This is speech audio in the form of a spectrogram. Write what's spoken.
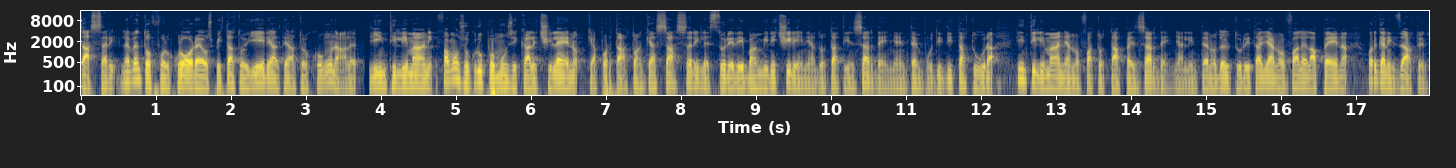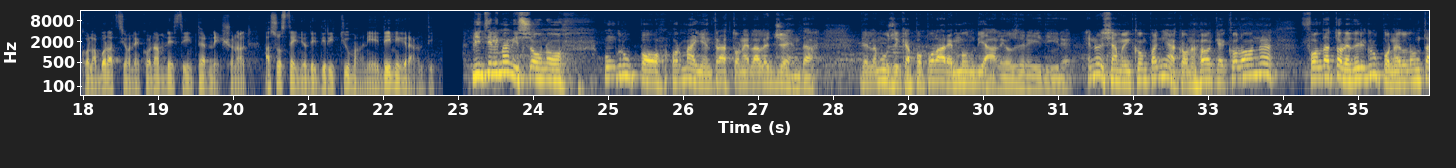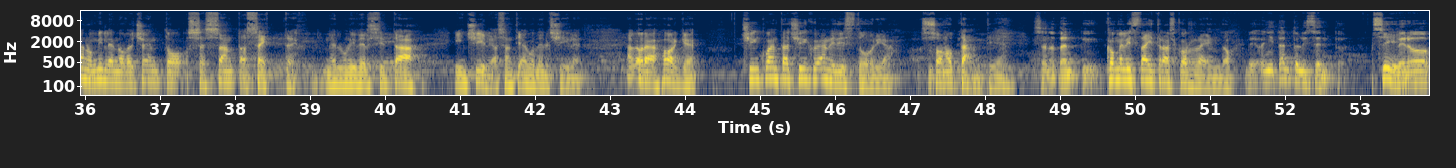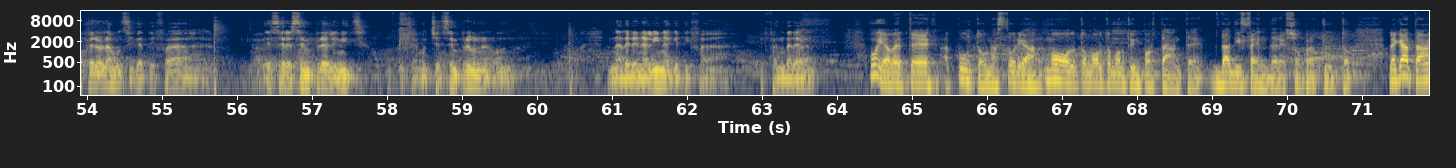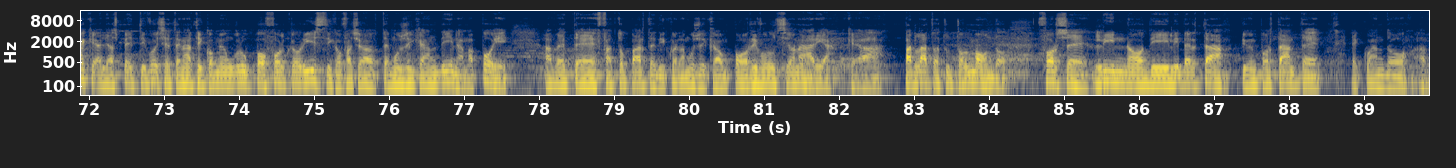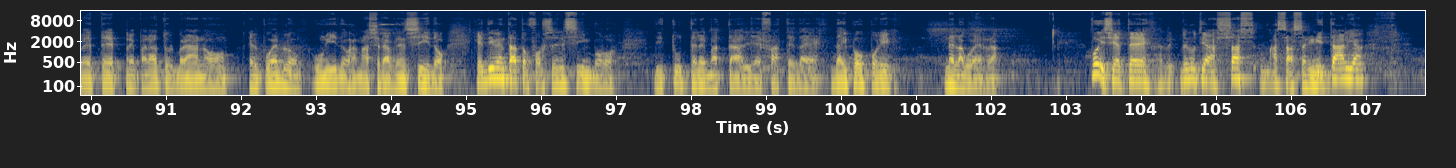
Sassari, l'evento folklore ha ospitato ieri al Teatro Comunale gli Intillimani, famoso gruppo musicale cileno che ha portato anche a Sassari le storie dei bambini cileni adottati in Sardegna in tempo di dittatura. Gli Intillimani hanno fatto tappa in Sardegna all'interno del tour italiano Vale la Pena, organizzato in collaborazione con Amnesty International a sostegno dei diritti umani e dei migranti. Gli Intillimani sono un gruppo ormai entrato nella leggenda della musica popolare mondiale, oserei dire. E noi siamo in compagnia con Jorge Colon, fondatore del gruppo nel lontano 1967 nell'università in Cile, a Santiago del Cile. Allora, Jorge, 55 anni di storia, sono tanti, eh? Sono tanti. Come li stai trascorrendo? Beh, ogni tanto li sento. Sì. Però, però la musica ti fa essere sempre all'inizio diciamo, c'è sempre un, un, un'adrenalina che ti fa, ti fa andare avanti. Voi avete appunto una storia molto molto molto importante da difendere soprattutto, legata anche agli aspetti, voi siete nati come un gruppo folcloristico, facevate musica andina, ma poi avete fatto parte di quella musica un po' rivoluzionaria che ha parlato a tutto il mondo Forse l'inno di libertà più importante è quando avete preparato il brano El pueblo unido jamás será vencido, che è diventato forse il simbolo di tutte le battaglie fatte dai, dai popoli nella guerra. Voi siete venuti a, Sass- a Sassari in Italia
